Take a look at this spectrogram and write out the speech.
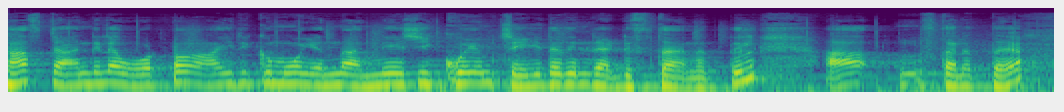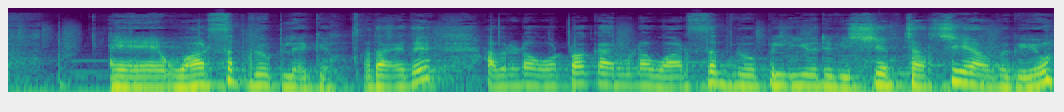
ആ സ്റ്റാൻഡിലെ ഓട്ടോ ആയിരിക്കുമോ എന്ന് അന്വേഷിക്കുകയും ചെയ്തതിന്റെ അടിസ്ഥാനത്തിൽ ആ സ്ഥലത്തെ വാട്സപ്പ് ഗ്രൂപ്പിലേക്ക്. അതായത് അവരുടെ ഓട്ടോക്കാരുടെ വാട്സപ്പ് ഗ്രൂപ്പിൽ ഈ ഒരു വിഷയം ചർച്ചയാവുകയും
